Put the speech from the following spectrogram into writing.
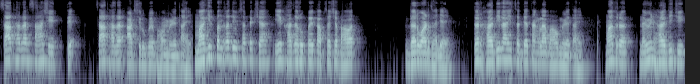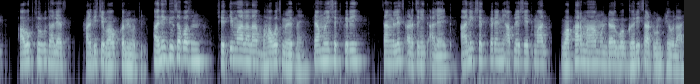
सात हजार सहाशे ते सात हजार आठशे रुपये भाव मिळत आहे. मागील पंधरा दिवसापेक्षा एक हजार रुपये कापसाच्या भावात दरवाढ झाली आहे. तर हळदीलाही सध्या चांगला भाव मिळत आहे. मात्र नवीन हळदीची आवक सुरू झाल्यास हळदीचे भाव कमी होतील. अनेक दिवसापासून शेतीमालाला भावच मिळत नाही. त्यामुळे शेतकरी चांगलेच अडचणीत आले आहेत. अनेक शेतकऱ्यांनी आपले शेतमाल वखार महामंडळ व घरी साठवून ठेवला आहे.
